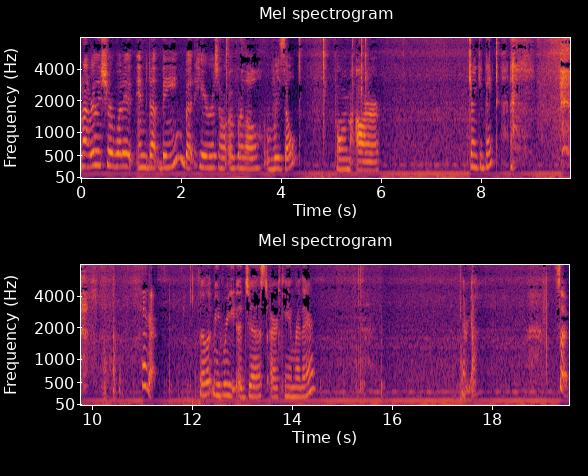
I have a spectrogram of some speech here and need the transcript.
I'm not really sure what it ended up being, but here is our overall result from our drinking paint. okay. So let me readjust our camera there. There we go. So,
